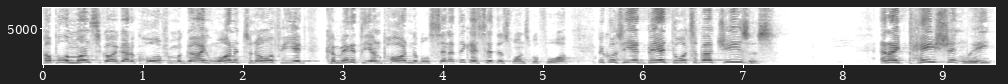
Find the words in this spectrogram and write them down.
A couple of months ago, I got a call from a guy who wanted to know if he had committed the unpardonable sin. I think I said this once before, because he had bad thoughts about Jesus. And I patiently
